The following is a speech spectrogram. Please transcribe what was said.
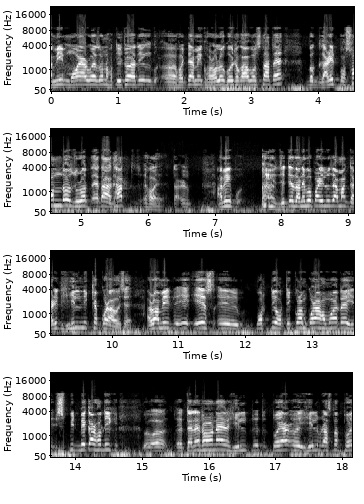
আমি মই আৰু এজন সতীৰ্থ সৈতে আমি ঘৰলৈ গৈ থকা অৱস্থাতে গাড়ীত প্ৰচণ্ড জোৰত এটা আঘাত হয়। আমি যেতিয়া জানিব পাৰিলোঁ যে আমাক গাড়ীত শিল নিক্ষেপ কৰা হৈছে আৰু আমি এই পথটি অতিক্ৰম কৰাৰ সময়তে স্পীড ব্ৰেকাৰ সদৃশ তেনেধৰণে শিল তৈয়াৰ শিল ৰাস্তাত থৈ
